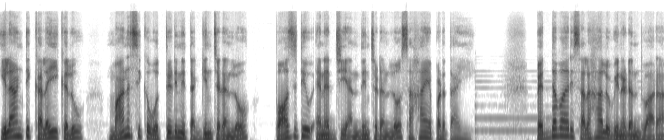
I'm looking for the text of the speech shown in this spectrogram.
ఇలాంటి కలయికలు మానసిక ఒత్తిడిని తగ్గించడంలో పాజిటివ్ ఎనర్జీ అందించడంలో సహాయపడతాయి. పెద్దవారి సలహాలు వినడం ద్వారా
